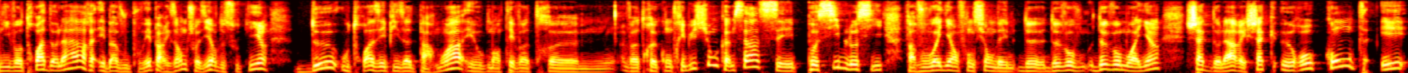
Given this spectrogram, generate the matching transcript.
niveau 3 dollars. Et ben vous pouvez par exemple choisir de soutenir deux ou trois épisodes par mois et augmenter votre votre contribution. Comme ça, c'est possible aussi. Enfin, vous voyez en fonction de, de, vos, de vos moyens, chaque dollar et chaque euro compte et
